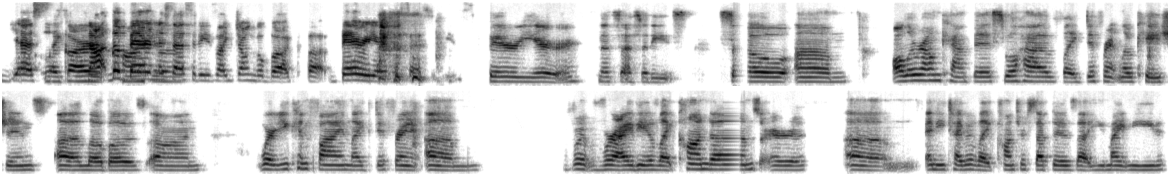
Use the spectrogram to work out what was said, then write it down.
Yes, like our not the bare necessities like Jungle Book, but barrier necessities. barrier necessities. So, um, all around campus, we'll have like different locations, uh, Lobos on where you can find like different um variety of like condoms or um any type of like contraceptives that you might need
